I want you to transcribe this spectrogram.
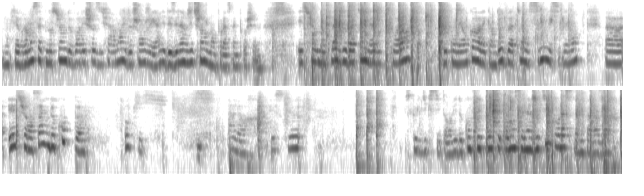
Donc il y a vraiment cette notion de voir les choses différemment et de changer. Hein. Il y a des énergies de changement pour la semaine prochaine. Et sur donc l'as de bâton la victoire, donc on est encore avec un 2 de bâton ici, décidément. Euh, et sur un 5 de coupe. Ok. Alors, est-ce que, est-ce que le Dixit a envie de compléter ses tendances énergétiques pour la semaine par hasard?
